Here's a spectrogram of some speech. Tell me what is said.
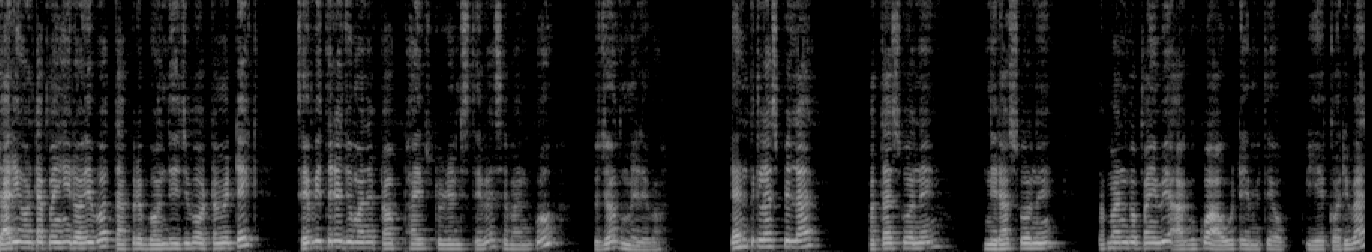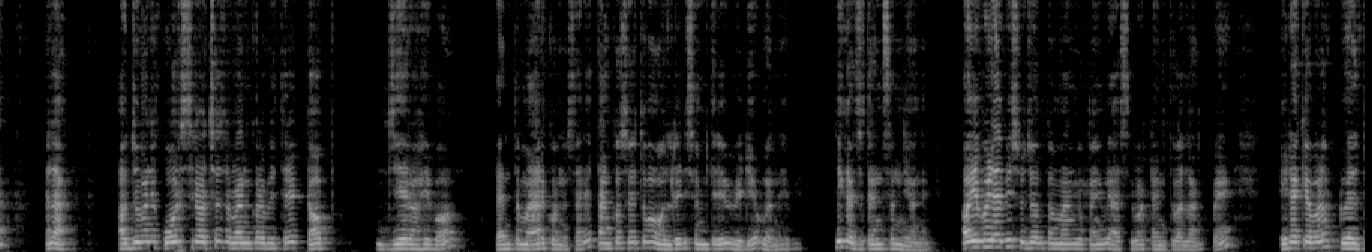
चार घंटा पर ही रहीपुर बंद होटोमेटिक से भितर जो मैंने टप फाइव स्टूडेंट्स थे सुजोग मिल टेन्थ क्लास पिला हताश हुआ नहीं निराश हुआ नहीं तुम भी आग को आउ गोटे एम ये करवा है जो मैंने कोर्स अच्छे से भितर टप जे रेन्थ मार्क अनुसार सहित मुझे अलरेडी सेमती भिड बनैबी ठीक अच्छे टेनसन नि और यह भी सुजोग तुम्हारे भी आसो टेन्थ वाला यहाँ केवल ट्वेल्थ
